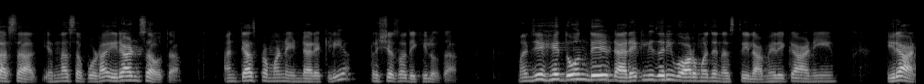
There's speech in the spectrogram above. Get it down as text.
असाद यांना सपोर्ट हा इराणचा होता. आणि त्याचप्रमाणे इनडायरेक्टली रशियाचा देखील होता. म्हणजे हे दोन देश डायरेक्टली जरी वॉरमध्ये नसतील अमेरिका आणि इराण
